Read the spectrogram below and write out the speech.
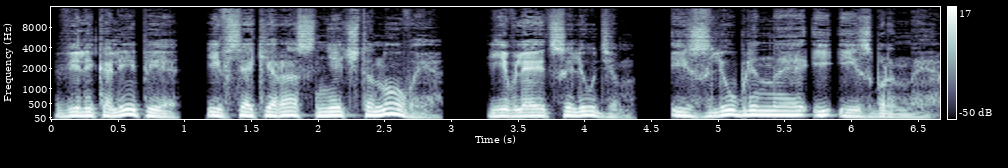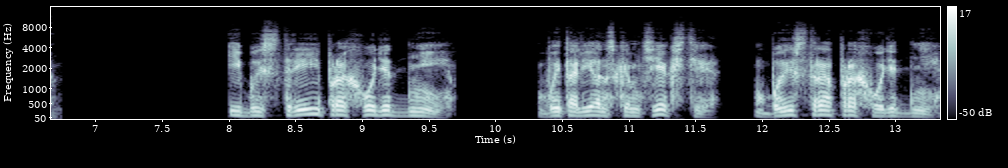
великолепие и всякий раз нечто новое является людям, излюбленное и избранное. И быстрее проходят дни. В итальянском тексте «быстро проходят дни».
